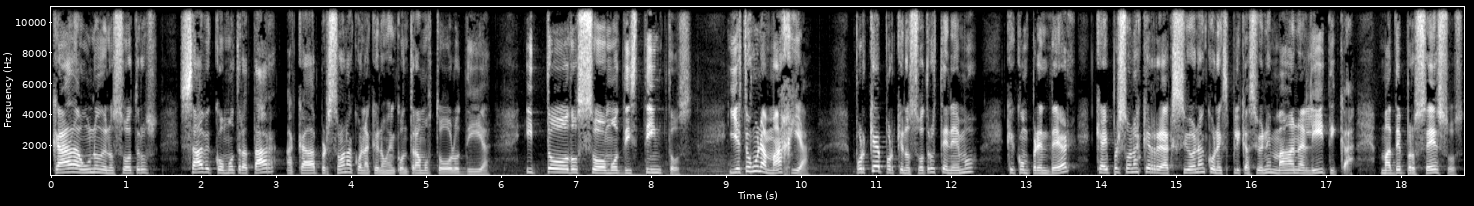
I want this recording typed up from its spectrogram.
Cada uno de nosotros sabe cómo tratar a cada persona con la que nos encontramos todos los días. Y todos somos distintos. Y esto es una magia. ¿Por qué? Porque nosotros tenemos que comprender que hay personas que reaccionan con explicaciones más analíticas, más de procesos.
